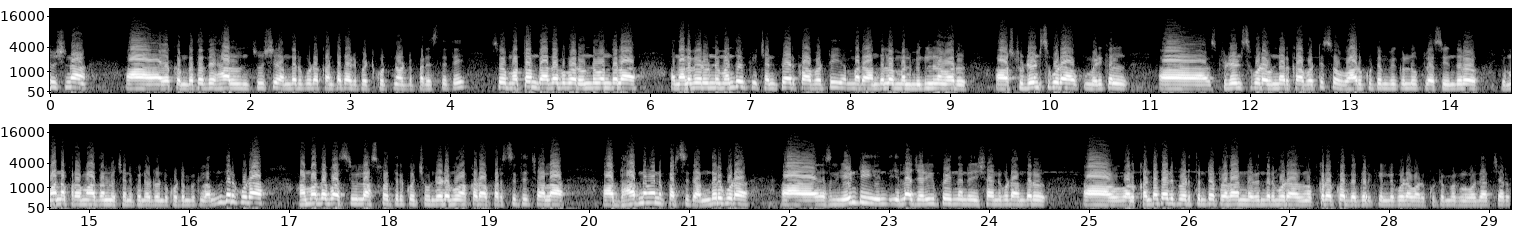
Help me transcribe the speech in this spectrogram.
చూసినా ఆ యొక్క మృతదేహాలను చూసి అందరూ కూడా కంటతడి పెట్టుకుంటున్న పరిస్థితి. సో మొత్తం దాదాపుగా రెండు వందల నలభై రెండు మంది చనిపోయారు కాబట్టి మరి అందులో మళ్ళీ మిగిలిన వారు స్టూడెంట్స్ కూడా మెడికల్ స్టూడెంట్స్ కూడా ఉన్నారు కాబట్టి సో వారు కుటుంబీకులు ప్లస్ ఇందులో విమాన ప్రమాదంలో చనిపోయినటువంటి కుటుంబీకులు అందరూ కూడా అహ్మదాబాద్ సివిల్ ఆసుపత్రికి వచ్చి ఉండడము అక్కడ పరిస్థితి చాలా దారుణమైన పరిస్థితి. అందరూ కూడా అసలు ఏంటి ఇలా జరిగిపోయిందనే విషయాన్ని కూడా అందరూ వాళ్ళు కంటతడి పెడుతుంటే ప్రధాని నరేంద్ర మోడీ ఒక్కరొక్కరి దగ్గరికి వెళ్ళి కూడా వారి కుటుంబీకులు ఓదార్చారు.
